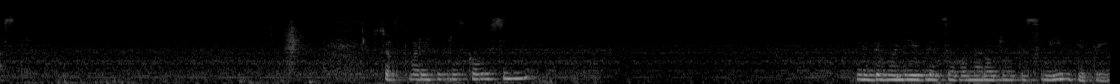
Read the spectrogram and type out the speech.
Астрид? Щоб створити зразкову сім'ю? Люди воліють для цього народжувати своїх дітей,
